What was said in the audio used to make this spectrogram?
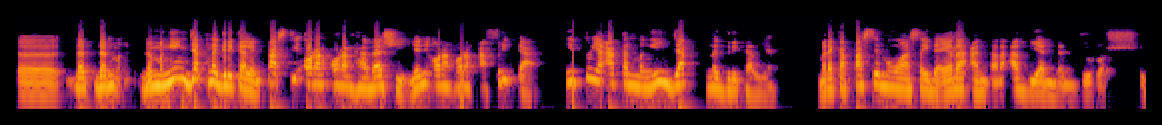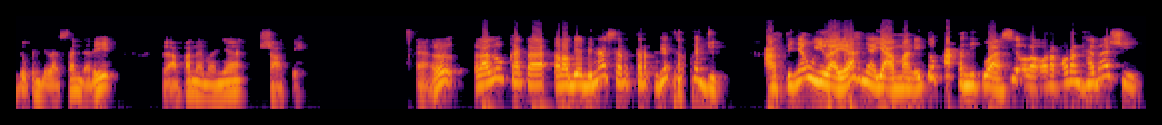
eh, dan, dan dan menginjak negeri kalian. Pasti orang-orang Habasyi jadi orang-orang Afrika itu yang akan menginjak negeri kalian mereka pasti menguasai daerah antara Abian dan Juros. Itu penjelasan dari eh, apa namanya Syatih. Ya, lalu, kata Rabi'ah bin Nasr, ter, dia terkejut. Artinya wilayahnya Yaman itu akan dikuasai oleh orang-orang Habasyi.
